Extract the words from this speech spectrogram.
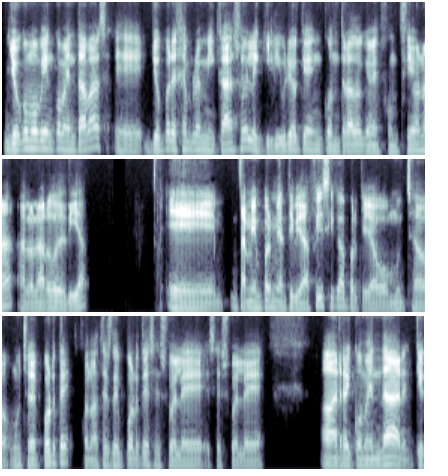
Yo, como bien comentabas, eh, yo, por ejemplo, en mi caso, el equilibrio que he encontrado que me funciona a lo largo del día eh, también por mi actividad física, porque yo hago mucho, mucho deporte. Cuando haces deporte se suele, se suele a recomendar que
